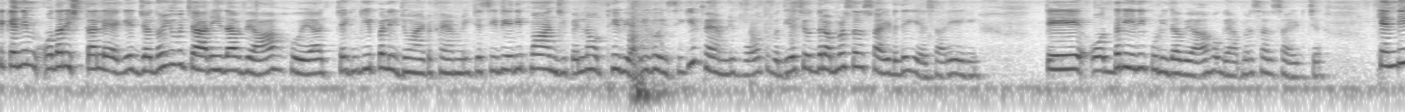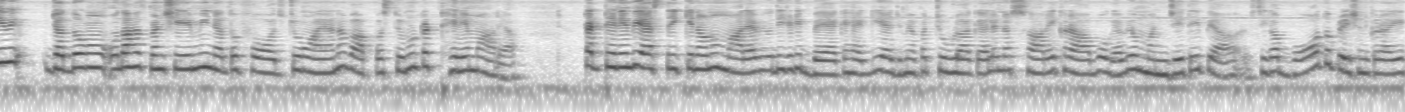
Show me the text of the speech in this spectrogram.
ਤੇ ਕਹਿੰਦੀ ਉਹਦਾ ਰਿਸ਼ਤਾ ਲੈ ਗਏ। ਜਦੋਂ ਹੀ ਵਿਚਾਰੀ ਦਾ ਵਿਆਹ ਹੋਇਆ, ਚੰਗੀ ਭਲੀ ਜੁਆਇੰਟ ਫੈਮਿਲੀ ਚ ਸੀ ਵੀ ਇਹਦੀ ਭਾਂਜੀ ਪਹਿਲਾਂ ਉੱਥੇ ਵਿਆਹੀ ਹੋਈ ਸੀਗੀ। ਫੈਮਿਲੀ ਬਹੁਤ ਵਧੀਆ ਸੀ। ਉਧਰ ਅੰਮ੍ਰਿਤਸਰ ਸਾਈਡ ਦੇ ਹੀ ਹੈ ਸਾਰੇ ਇਹ। ਤੇ ਉਧਰ ਹੀ ਇਹਦੀ ਕੁੜੀ ਦਾ ਵਿਆਹ ਹੋ ਗਿਆ ਅੰਮ੍ਰਿਤਸਰ ਸਾਈਡ 'ਚ। ਕਹਿੰਦੀ ਵੀ ਜਦੋਂ ਉਹਦਾ ਹਸਬੰਡ 6 ਮਹੀਨਿਆਂ ਤੋਂ ਫੌਜ ਚੋਂ ਆਇਆ ਨਾ ਵਾਪਸ ਤੇ ਉਹਨੂੰ ਟੱਠੇ ਨੇ ਮਾਰਿਆ। ਟੱਠੇ ਨੇ ਵੀ ਇਸ ਤਰੀਕੇ ਨਾਲ ਉਹਨੂੰ ਮਾਰਿਆ ਵੀ ਉਹਦੀ ਜਿਹੜੀ ਬੈਕ ਹੈਗੀ ਹੈ ਜਿਵੇਂ ਆਪਾਂ ਚੂਲਾ ਕਹਿ ਲੈਣਾ ਸਾਰਾ ਹੀ ਖਰਾਬ ਹੋ ਗਿਆ ਵੀ ਉਹ ਮੰਜੇ ਤੇ ਹੀ ਪਿਆ ਸੀਗਾ, ਬਹੁਤ ਆਪਰੇਸ਼ਨ ਕਰਾਏ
